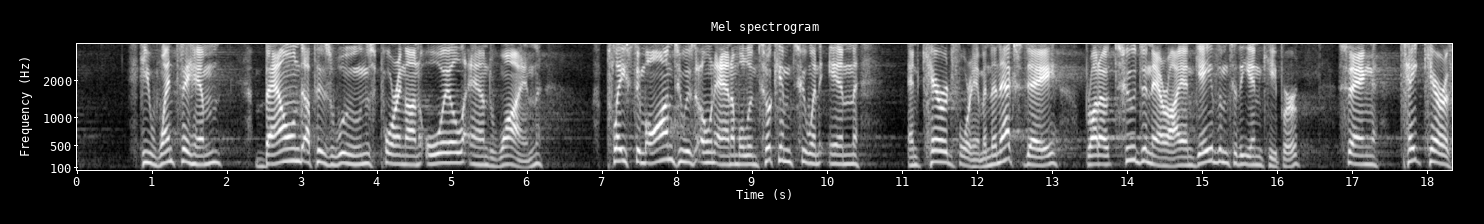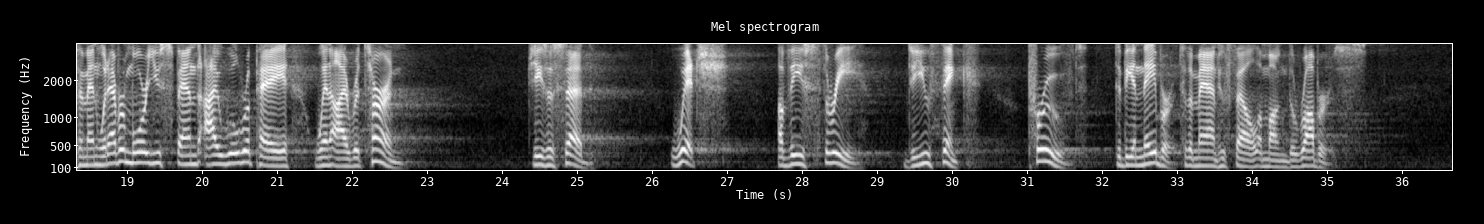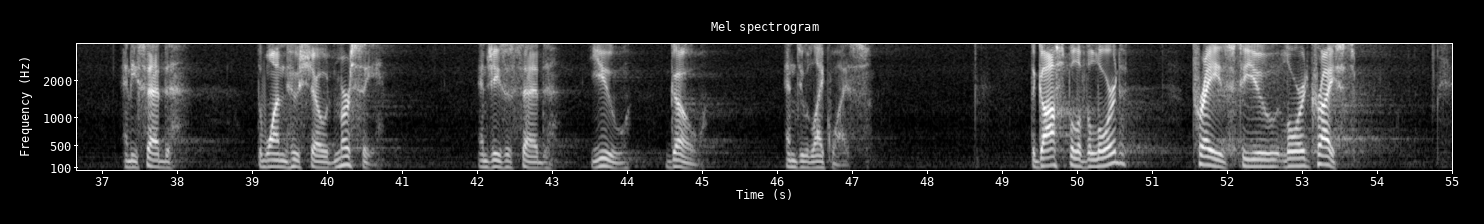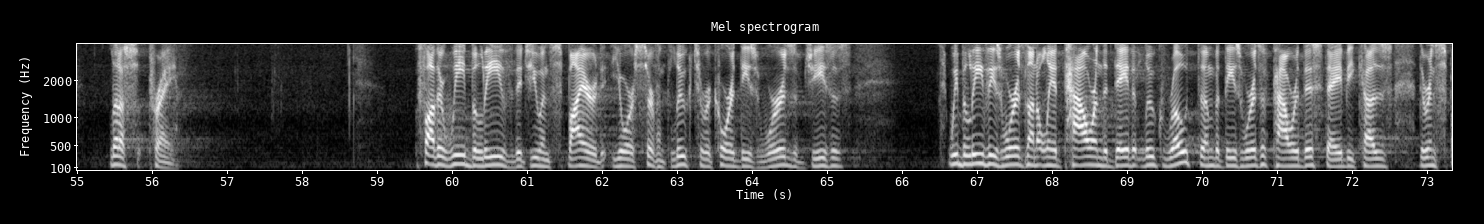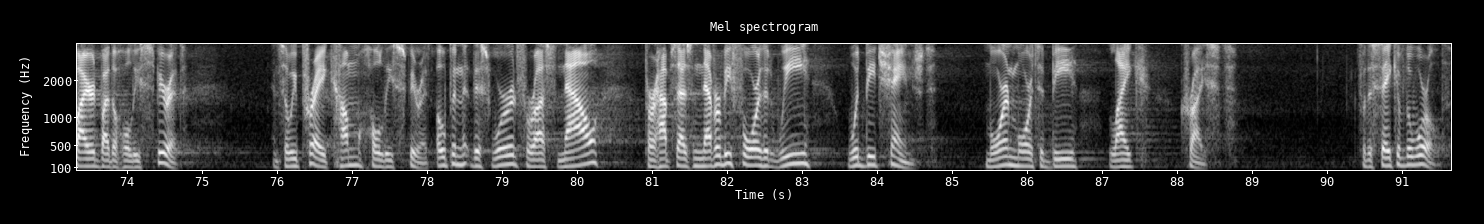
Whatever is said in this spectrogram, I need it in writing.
he went to him, bound up his wounds, pouring on oil and wine, placed him onto his own animal, and took him to an inn and cared for him. And the next day brought out two denarii and gave them to the innkeeper, saying, Take care of him, and whatever more you spend, I will repay when I return. Jesus said, Which of these three do you think? Proved to be a neighbor to the man who fell among the robbers. And he said, The one who showed mercy. And Jesus said, You go and do likewise. The gospel of the Lord. Praise to you, Lord Christ. Let us pray. Father, we believe that you inspired your servant Luke to record these words of Jesus. We believe these words not only had power in the day that Luke wrote them, but these words have power this day because they're inspired by the Holy Spirit. And so we pray, Come, Holy Spirit, open this word for us now, perhaps as never before, that we would be changed more and more to be like Christ for the sake of the world.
